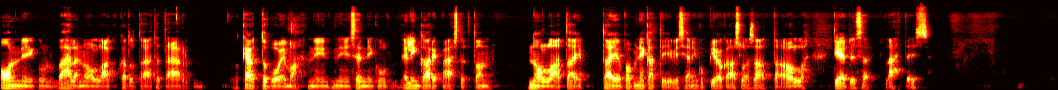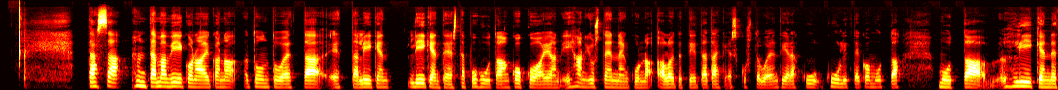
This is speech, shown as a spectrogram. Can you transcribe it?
on niin kuin vähällä nollaa, kun katsotaan, että tämä käyttövoima, niin, niin sen niin kuin elinkaaripäästöt on nollaa tai, tai jopa negatiivisia, niin kuin biokaasulla saattaa olla tietyissä lähteissä. Tässä tämän viikon aikana tuntuu, että, että liikenteestä puhutaan koko ajan ihan just ennen kuin aloitettiin tätä keskustelua. En tiedä kuulitteko, mutta, mutta liikenne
